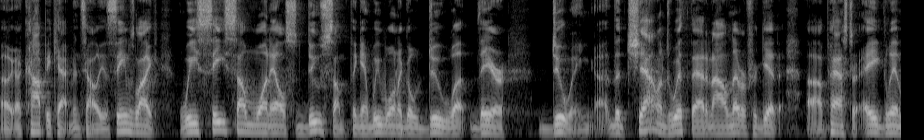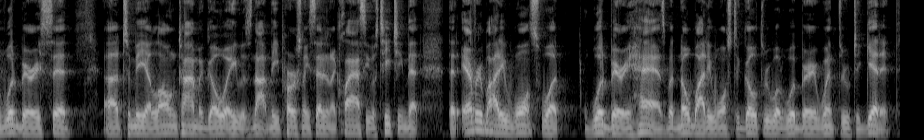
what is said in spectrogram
Uh, a copycat mentality. It seems like we see someone else do something and we want to go do what they're doing. Uh, the challenge with that, and I'll never forget, uh, Pastor A. Glenn Woodbury said uh, to me a long time ago. He was not me personally. He said in a class he was teaching that that everybody wants what Woodbury has, but nobody wants to go through what Woodbury went through to get it.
